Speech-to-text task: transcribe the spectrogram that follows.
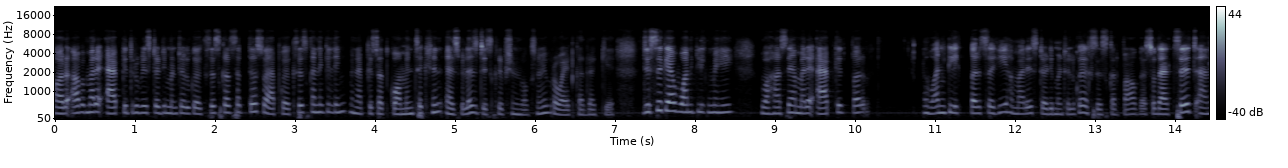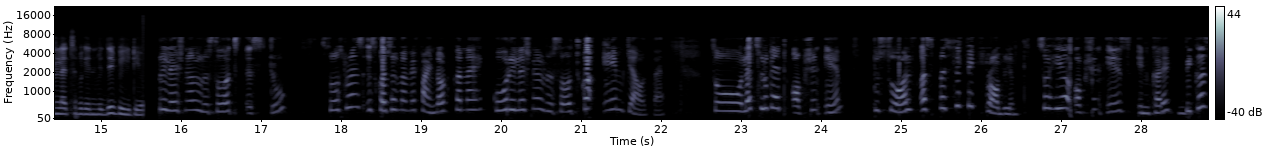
और आप हमारे ऐप के थ्रू भी स्टडी मटेरियल को एक्सेस कर सकते हो। सो ऐप को एक्सेस करने की लिंक मैंने आपके साथ comment section as well as description box में भी प्रोवाइड कर रखी है। जिससे कि आप वन क्लिक में ही वहाँ से हमारे ऐप के पर वन क्लिक पर से ही हमारे स्टडी मटेरियल को एक्सेस कर पाओगे। So that's it and let's begin with the video relational research is to so students इस क्वेश्चन में हमें फाइंड आउट करना है को रिलेशनल रिसर्च का एम क्या होता है? So let's look at option A to solve a specific problem. So here option is incorrect because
